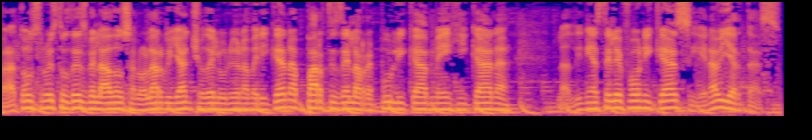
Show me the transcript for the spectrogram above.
para todos nuestros desvelados a lo largo y ancho de la Unión Americana, partes de la República Mexicana. Las líneas telefónicas siguen abiertas.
